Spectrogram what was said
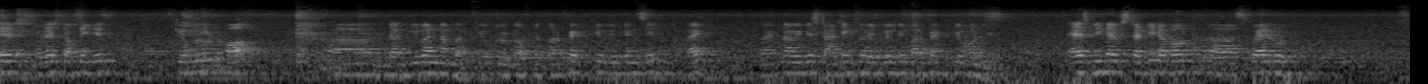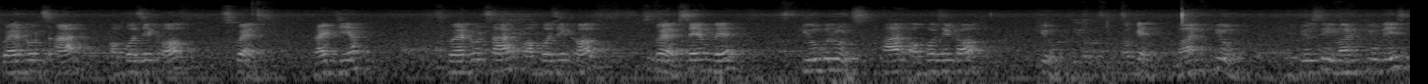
today's today's topic is cube root of uh, the given number cube root of the perfect cube you can see right right now it is starting so it will be perfect cube only as we have studied about uh, square root square roots are opposite of squares right Jia square roots are opposite of square same way cube roots are opposite of cube okay one cube if you see one cube is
